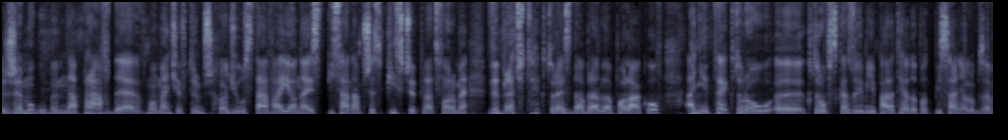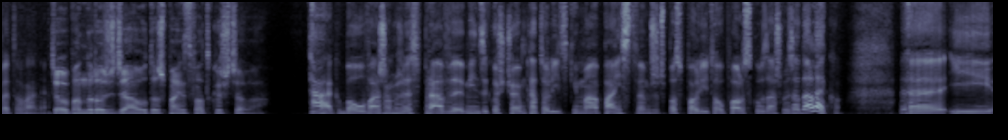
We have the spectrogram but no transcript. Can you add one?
że mógłbym naprawdę w momencie, w którym przychodzi ustawa i ona jest pisana przez PiS czy Platformę, wybrać tę, która jest dobra dla Polaków, a nie tę, którą, y, którą wskazuje mi partia do podpisania lub zawetowania. Chciałby pan rozdziału też państwa od kościoła. Tak, bo uważam, że sprawy między Kościołem katolickim a państwem Rzeczpospolitą Polską zaszły za daleko. E, I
